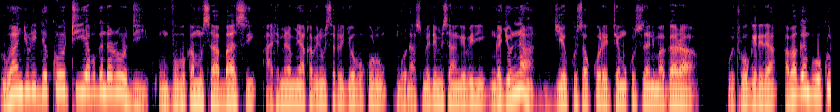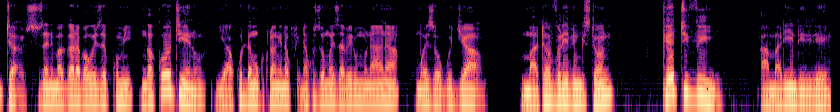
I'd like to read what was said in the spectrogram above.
lwanjulidde kkooti ya buganda road. Omuvubuka musa abasi atemera mu myaka 23 egy'obukulu ng'onaasomedde emisango ebiri nga gyonna gyekuusa kukola ettemu ku suzan magala. We twogerera abagambibwa okutta suzan magala baweze ekkumi nga kkooti eno yakuddamu okutulanga ennaku z'omwezi 28 mwezi ogujja. Matovu livingstone ktv amalindirire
